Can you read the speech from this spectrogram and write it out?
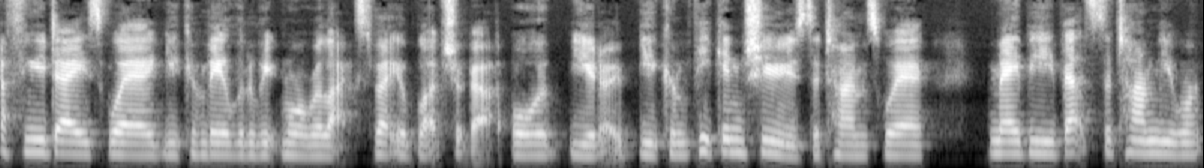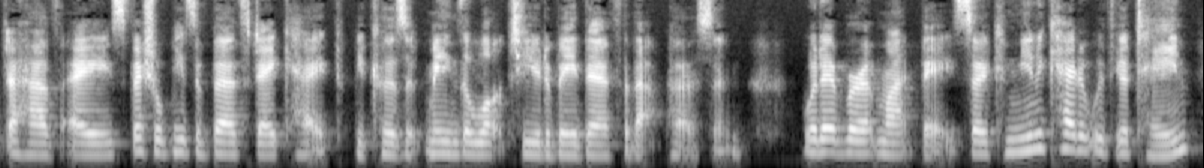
a few days where you can be a little bit more relaxed about your blood sugar or, you know, you can pick and choose the times where maybe that's the time you want to have a special piece of birthday cake because it means a lot to you to be there for that person, whatever it might be. So communicate it with your team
